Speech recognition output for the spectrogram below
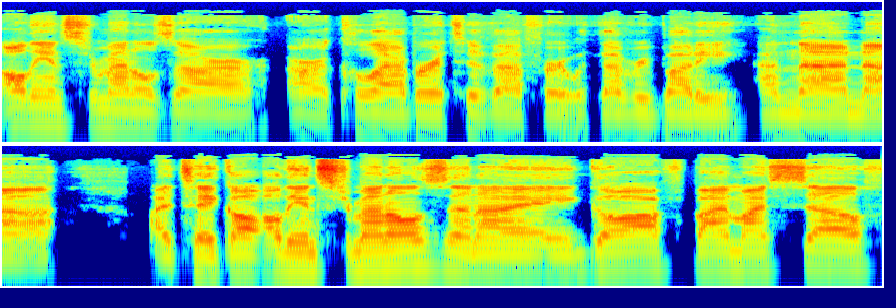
all the instrumentals are are a collaborative effort with everybody, and then uh, I take all the instrumentals and I go off by myself,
